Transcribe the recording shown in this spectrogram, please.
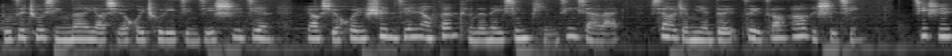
独自出行呢，要学会处理紧急事件，要学会瞬间让翻腾的内心平静下来，笑着面对最糟糕的事情。其实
